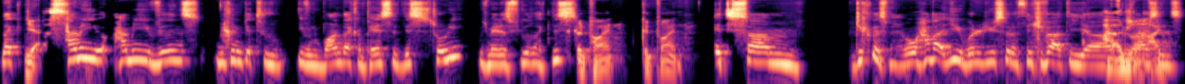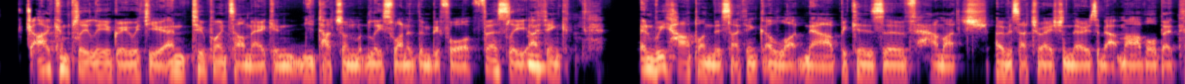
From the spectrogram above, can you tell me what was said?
Like yes. how many how many villains we couldn't get through even one that compares to this story, which made us feel like this. Good point. Good point. It's um ridiculous, man. Well, how about you? What did you sort of think about the uh, I- comparisons? I completely agree with you. And two points I'll make, and you touched on at least one of them before. Firstly, I Mm. think, and we harp on this, I think, a lot now because of how much oversaturation there is about Marvel, but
